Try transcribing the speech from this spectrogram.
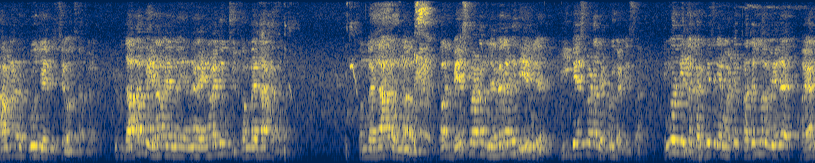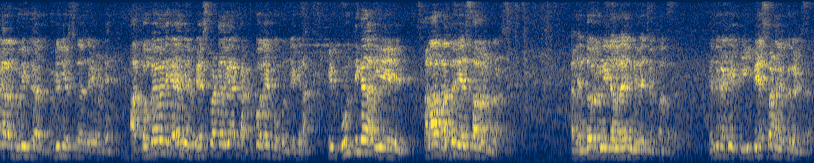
కాంట్రాక్ట్ ప్రూవ్ చేయించేవచ్చు సార్. ఇప్పుడు దాదాపు ఎనభై ఎనభై నుంచి తొంభై దాకా సార్. తొంభై దాకా ఉన్నారు. వాళ్ళకి బేస్ మెటల్ లెవెల్ అనేది ఏం లేదు. ఈ బేస్ మెటల్ ఎప్పుడు కట్టిస్తారు? ఇంకో దీంట్లో కన్ఫ్యూజన్ ఏమంటే ప్రజల్లో వేరే భయాందోళన గురి గురి చేస్తున్నారు ఏమంటే ఆ తొంభై మంది కదా మీరు బేస్ మెటల్ కానీ కట్టుకోలేకపోతే కదా మీరు పూర్తిగా ఈ స్థలాలు రద్దు చేస్తామంటున్నారు. సార్ అది ఎంతవరకు నిజం అనేది మీరే చెప్పాలి సార్. ఎందుకంటే ఈ బేస్ మెటల్ ఎప్పుడు కట్టి సార్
